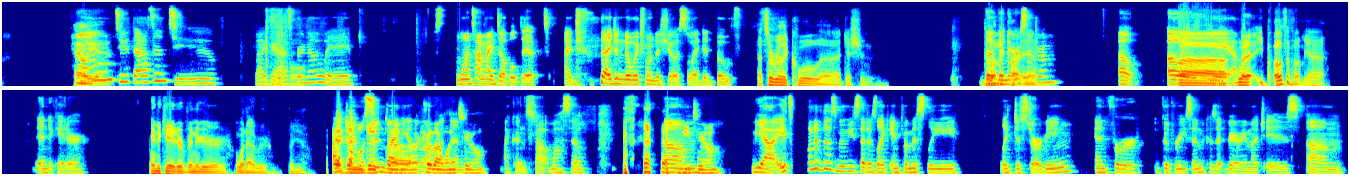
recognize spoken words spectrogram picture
Hell yeah. From 2002 by Gaspar Noé. One time I double dipped. I, I didn't know which one to show, so I did both. That's a really cool uh, addition. The, one that Vinegar car- yeah. Syndrome? Oh, oh, uh, yeah, yeah. what? Both of them, yeah. Indicator. Indicator, vinegar, whatever. But yeah, I I double dipped uh, for that one then- too. I couldn't stop myself. Me Um, too. yeah it's one of those movies that is like infamously like disturbing and for good reason because it very much is um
